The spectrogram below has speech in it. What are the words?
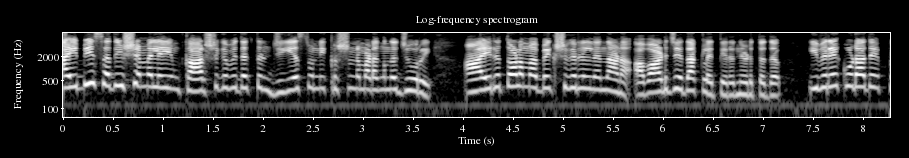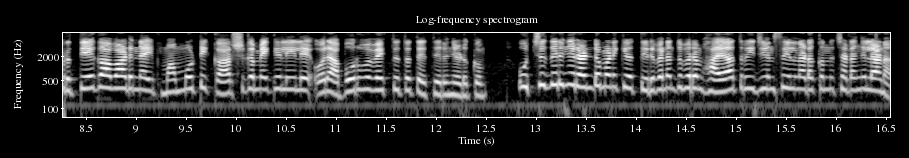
I B Satheesh M L എയും കാർഷിക വിദഗ്ധൻ ജി എസ് ഉണ്ണികൃഷ്ണനും അടങ്ങുന്ന ജൂറി ആയിരത്തോളം അപേക്ഷകരിൽ നിന്നാണ് അവാർഡ് ജേതാക്കളെ തിരഞ്ഞെടുത്തത്. ഇവരെ കൂടാതെ പ്രത്യേക അവാർഡിനായി മമ്മൂട്ടി കാർഷിക മേഖലയിലെ ഒരു അപൂർവ വ്യക്തിത്വത്തെ തിരഞ്ഞെടുക്കും. ഉച്ചതിരിഞ്ഞ് രണ്ടു മണിക്ക് തിരുവനന്തപുരം ഹയാത്ത് റീജിയൻസിയിൽ നടക്കുന്ന ചടങ്ങിലാണ്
